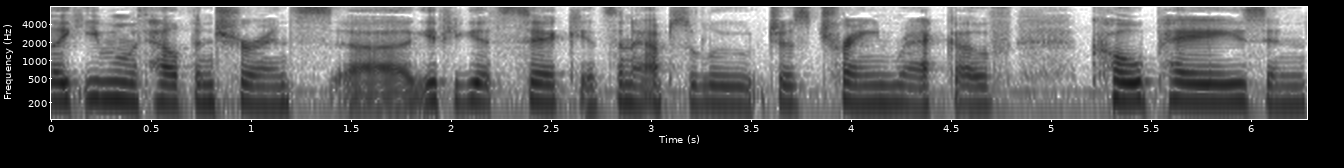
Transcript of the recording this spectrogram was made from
like, even with health insurance, uh, if you get sick, it's an absolute just train wreck of co-pays and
